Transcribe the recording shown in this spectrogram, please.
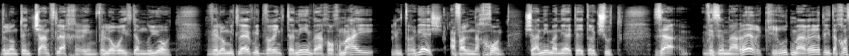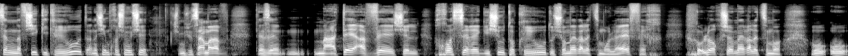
ולא נותן צ'אנס לאחרים, ולא רואה הזדמנויות, ולא מתלהב מדברים קטנים, והחוכמה היא להתרגש, אבל נכון, שאני מניע את ההתרגשות. זה, וזה מערער, קרירות מערערת לי את החוסן הנפשי, כי קרירות, אנשים חושבים שכשמישהו שם עליו כזה מעטה עבה של חוסר רגישות או קרירות, הוא שומר על עצמו, להפך, הוא לא שומר על עצמו, הוא, הוא,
